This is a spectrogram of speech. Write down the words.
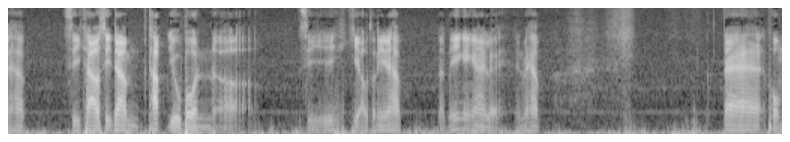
นะครับ สีขาวสีดำทับอยู่บนเสีเขียวตัวนี้นะครับ แบบนี้ง่าย ๆ เลยเห็นไหมครับ แต่ผม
